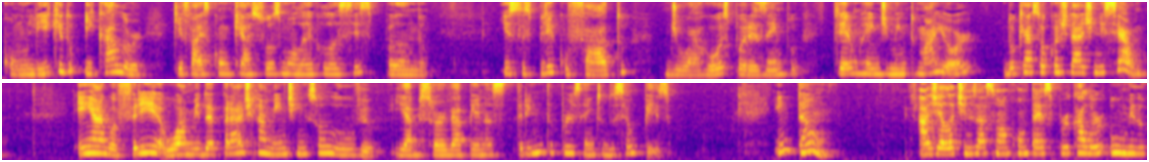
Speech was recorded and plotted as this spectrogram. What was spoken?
com líquido e calor, que faz com que as suas moléculas se expandam. Isso explica o fato de o arroz, por exemplo, ter um rendimento maior do que a sua quantidade inicial. Em água fria, o amido é praticamente insolúvel e absorve apenas 30% do seu peso. Então, a gelatinização acontece por calor úmido.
